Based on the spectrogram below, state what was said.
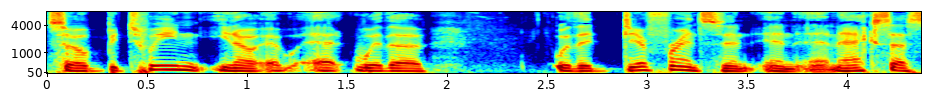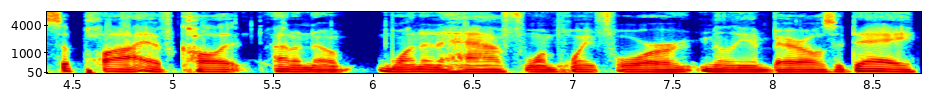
So between you know, at, with a with a difference in, in, an excess supply of call it I don't know one and a half, 1.4 million barrels a day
